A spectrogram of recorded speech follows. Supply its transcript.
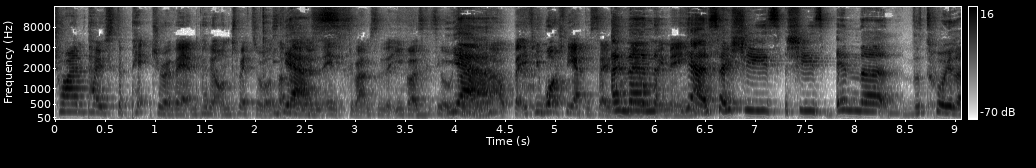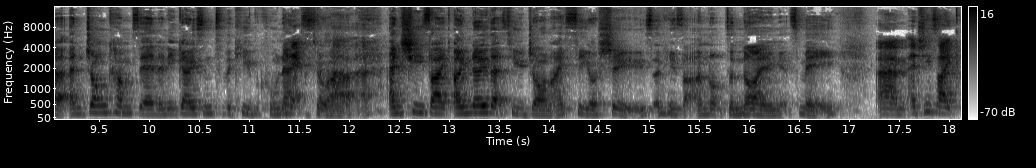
try and post a picture of it and put it on Twitter or something Yes. on Instagram so that you guys can see what we're Yeah. talking about. But if you watch the episode, you and know what we mean. yeah, so she's she's in the the toilet and John comes in and he goes into the cubicle next, Next to, to her. her. and she's like, "I know that's you, John. I see your shoes." And he's like, "I'm not denying it's me." Um, and she's like,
